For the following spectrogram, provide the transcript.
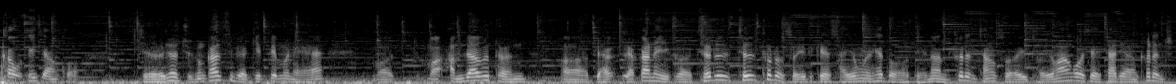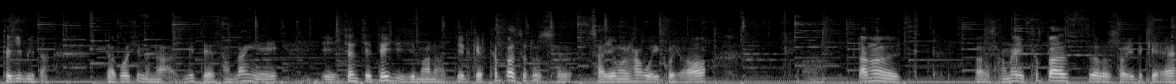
가구 되지 않고 전혀 주변 간섭이 없기 때문에 뭐, 뭐 암자 같은 어, 약- 약간의 그 절, 절터로서 이렇게 사용을 해도 되는 그런 장소의 조용한 곳에 자리한 그런 주택입니다. 자, 보시면 밑에 상당히 이 전체 대지지만 이렇게 텃밭으로 사, 용을 하고 있고요. 어, 땅을 어, 상당히 텃밭으로서 이렇게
